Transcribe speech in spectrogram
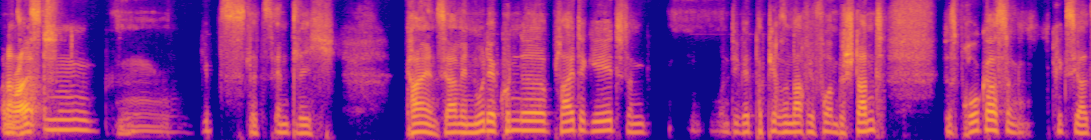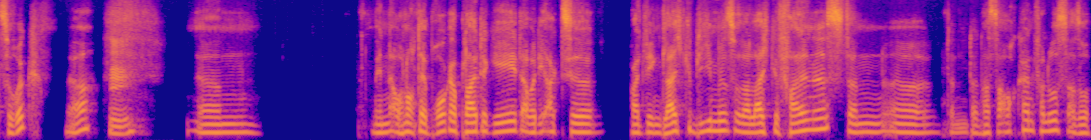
Und ansonsten gibt es letztendlich keins. Ja, wenn nur der Kunde pleite geht, dann und die Wertpapiere sind nach wie vor im Bestand des Brokers, dann kriegst du sie halt zurück. Ja. Mhm. Ähm, wenn auch noch der Broker pleite geht, aber die Aktie meinetwegen gleich geblieben ist oder leicht gefallen ist, dann, äh, dann, dann hast du auch keinen Verlust. Also,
